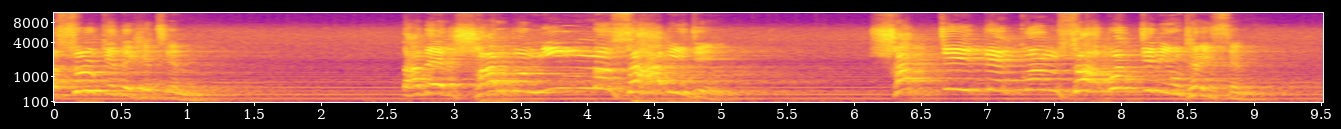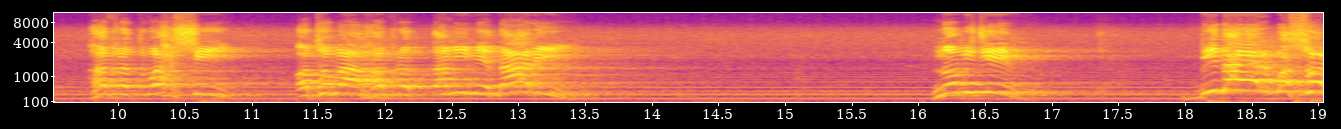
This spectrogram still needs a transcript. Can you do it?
রসুলকে দেখেছেন, তাদের সর্বনিম্ন সাহাবি যে, সবচেয়ে কম সহবত যিনি উঠাইছেন হজরত ওয়াহশি অথবা হজরত তামিমে দারি, নবীজির বিদায়ের বছর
